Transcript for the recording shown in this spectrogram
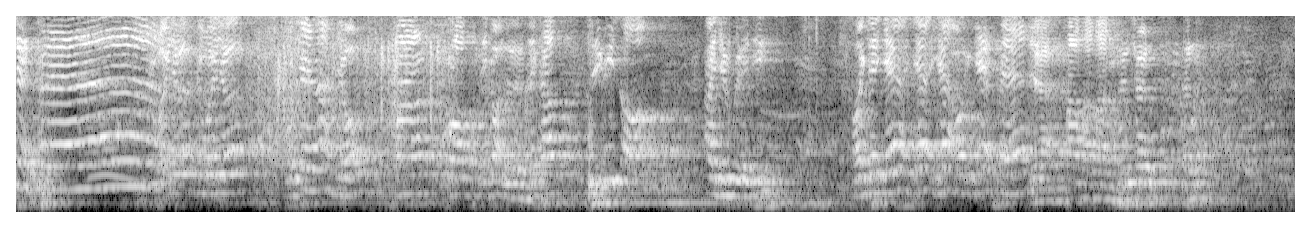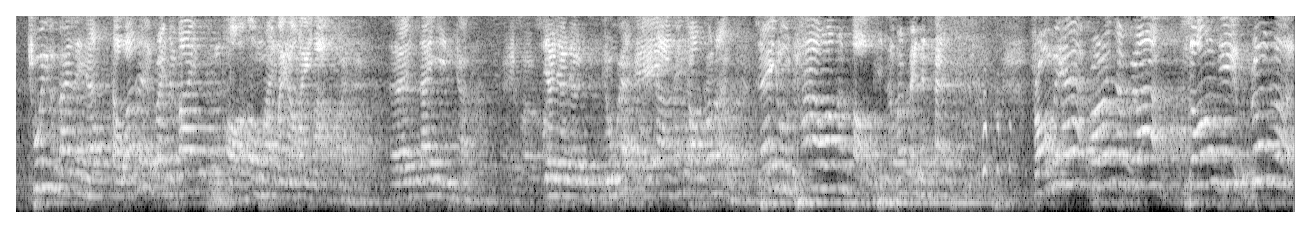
เจ็ดคะแนนถือว่าเยอะถือว่าเยอะโอเคนะเดี๋ยวมารอตรงนี้ก่อนเลยนะครับทีมที่สอง Are you ready โอเค yeah yeah yeah oh yes man Yeah มามามาเชิญช่วยกันไปเลยครับแต่ว่าถ้าเกิดใครจะใบ้ผมขอเอาไมค์ไม่เอาไมค์ ปากหน่อยจะได้ยินกัน เดี๋ยวเดี๋ยวเดี๋ยวดูแบบเหตุการให้จอบเขาหน่อยจะให้ดูท่าว่ามันตอบผิดแล้วมันเป็นยังไงพร้อมไหมฮะพร้อมแล้วจับเวลาสองทีเริ่มเลย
